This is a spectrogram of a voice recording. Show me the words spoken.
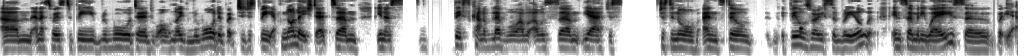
Um, and I suppose to be rewarded, well, not even rewarded, but to just be acknowledged at, um, you know, this kind of level, I, I was, um, yeah, just just in awe and still it feels very surreal in so many mm. ways. So, but yeah.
